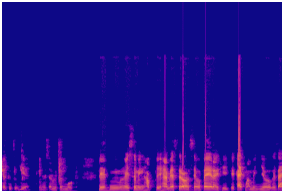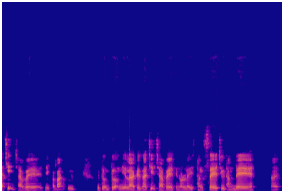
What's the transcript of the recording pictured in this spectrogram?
theo thứ tự điển thì nó sẽ return một để ngày xưa mình học về hàm strcmp này thì cái cách mà mình nhớ cái giá trị trả về ấy, thì các bạn cứ cứ tưởng tượng như là cái giá trị trả về thì nó lấy thằng c trừ thằng d ấy. Đấy.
